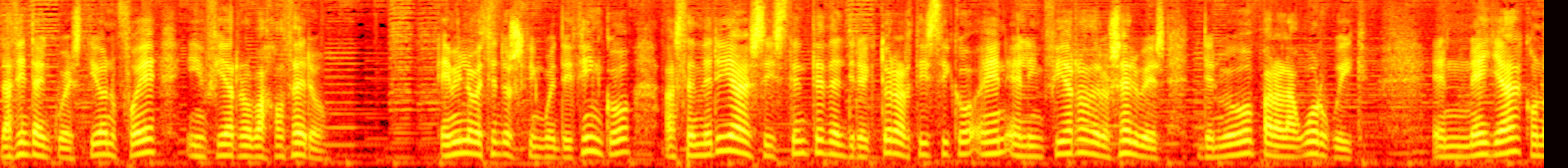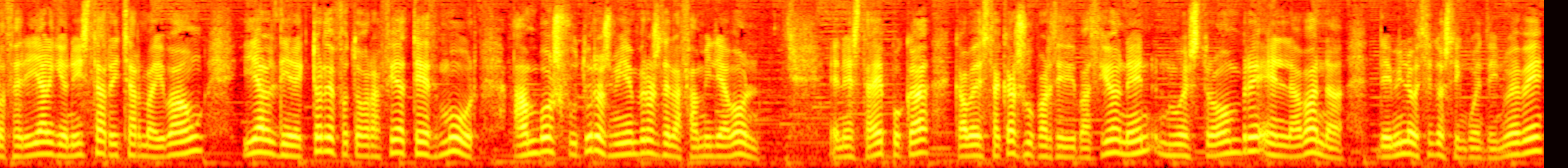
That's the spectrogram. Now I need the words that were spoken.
La cinta en cuestión fue Infierno bajo cero. En 1955 ascendería a asistente del director artístico en El infierno de los héroes, de nuevo para la Warwick. En ella conocería al guionista Richard Maybaum y al director de fotografía Ted Moore, ambos futuros miembros de la familia Bond. En esta época cabe destacar su participación en Nuestro hombre en La Habana de 1959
